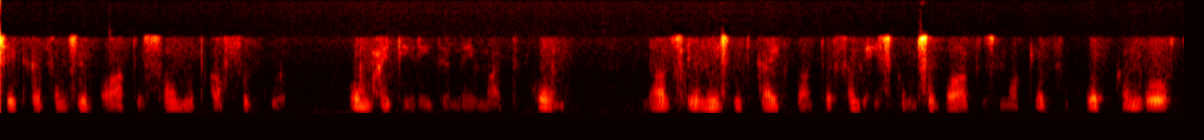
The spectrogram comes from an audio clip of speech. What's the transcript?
seker van sy bates sal moet afverkoop om uit hierdie dilemma te kom dan sal mens moet kyk watter van Eskom se bates maklik verkoop kan word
